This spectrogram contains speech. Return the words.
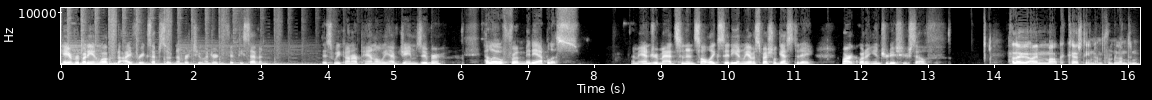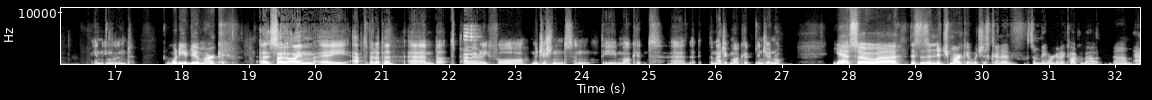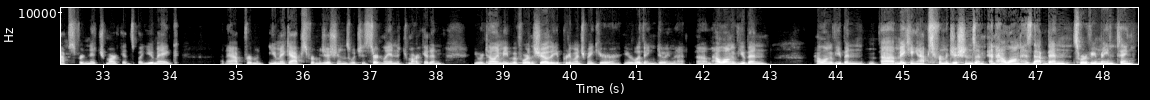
Hey, everybody, and welcome to iPhreaks episode number 257. This week on our panel, we have Jaim Zuber. Hello from Minneapolis. I'm Andrew Madsen in Salt Lake City, and we have a special guest today. Marc, why don't you introduce yourself? Hello, I'm Marc Kerstein. I'm from London, in England. What do you do, Marc? Uh, so I'm a app developer, um, but primarily for magicians and the market, uh, the, the magic market in general. Yeah, so uh, this is a niche market, which is kind of something we're going to talk about um, apps for niche markets. But you make an app for you make apps for magicians, which is certainly a niche market. And you were telling me before the show that you pretty much make your your living doing that. Um, how long have you been how long have you been uh, making apps for magicians, and and how long has that been sort of your main thing?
